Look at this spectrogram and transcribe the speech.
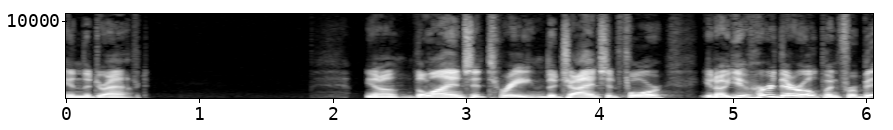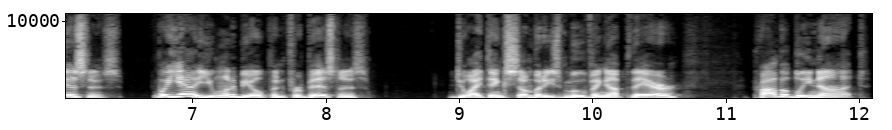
in the draft. You know, the Lions at three, the Giants at four. You know, you've heard they're open for business. Well, yeah, you want to be open for business. Do I think somebody's moving up there? Probably not.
